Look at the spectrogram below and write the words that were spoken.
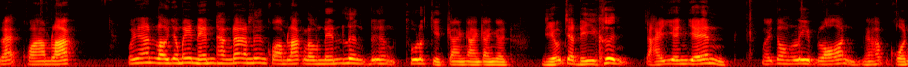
และความรัก ราะฉะนั้นเรายังไม่เน้นทางด้านเรื่องความรักเราเน้นเรื่องเรื่องธุรกิจการงานการเงิน เดี๋ยวจะดีขึ้นใจเย็นๆไม่ต้องรีบร้อนนะครับคน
